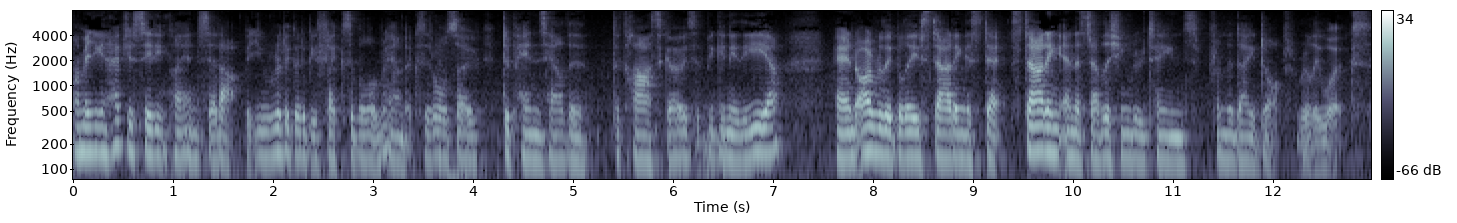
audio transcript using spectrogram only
I mean, you can have your seating plan set up, but you really got to be flexible around it because it also depends how the the class goes at the beginning of the year. And I really believe starting a sta- starting and establishing routines from the day dot really works.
